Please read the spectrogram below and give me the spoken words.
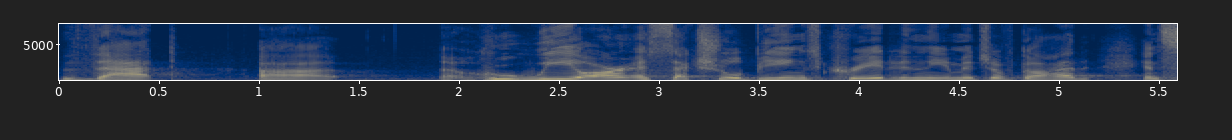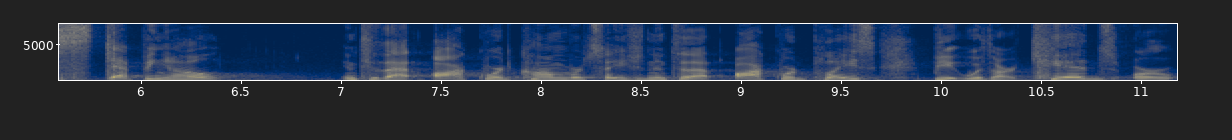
that. Uh, who we are as sexual beings created in the image of God, and stepping out into that awkward conversation, into that awkward place, be it with our kids or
